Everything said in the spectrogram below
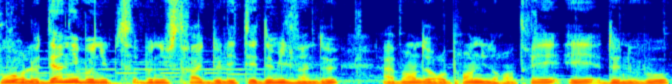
pour le dernier bonus, bonus track de l'été 2022 avant de reprendre une rentrée et de nouveaux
